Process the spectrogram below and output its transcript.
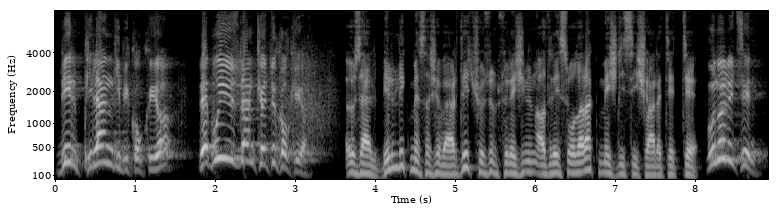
bir plan gibi kokuyor ve bu yüzden kötü kokuyor. Özel birlik mesajı verdi, çözüm sürecinin adresi olarak meclisi işaret etti. Bunun için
